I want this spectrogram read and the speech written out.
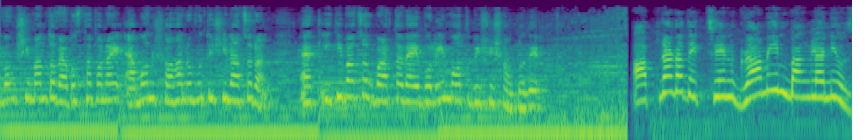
এবং সীমান্ত ব্যবস্থাপনায় এমন সহানুভূতিশীল আচরণ এক ইতিবাচক বার্তা দেয় বলেই মত বিশেষজ্ঞদের আপনারা দেখছেন গ্রামীণ বাংলা নিউজ।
